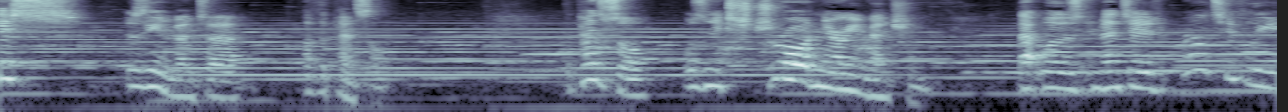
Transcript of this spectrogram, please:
This is the inventor of the pencil. The pencil was an extraordinary invention that was invented relatively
